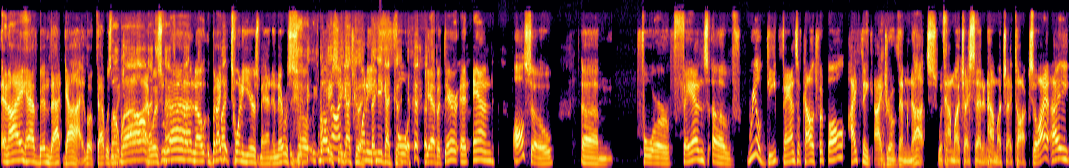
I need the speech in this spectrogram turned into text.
and I have been that guy. Look, that was Well- my well, job. I was well, but- no, but I but- did 20 years, man, and there was so well. Okay, no, so you got good. Then you got good. yeah, but there and and also, um, for fans of real deep fans of college football, I think I drove them nuts with how much I said and how much I talked. So I, I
